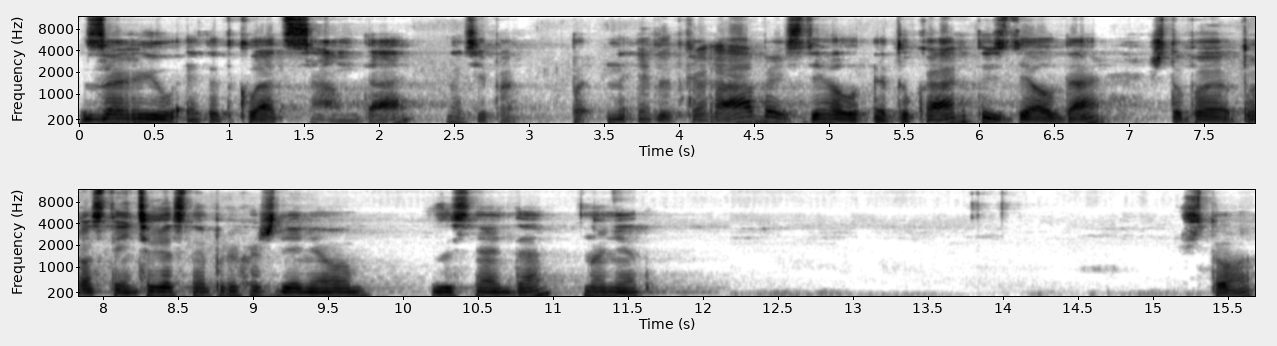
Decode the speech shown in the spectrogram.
зарыл этот клад сам, да? Ну, типа, этот корабль, сделал эту карту, сделал, да? Чтобы просто интересное прохождение вам заснять, да? Но нет. Что?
